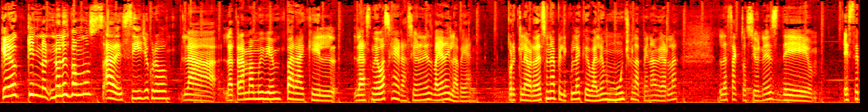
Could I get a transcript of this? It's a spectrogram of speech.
creo que no, no les vamos a decir, yo creo, la, la trama muy bien para que las nuevas generaciones vayan y la vean. Porque la verdad es una película que vale mucho la pena verla. Las actuaciones de este,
